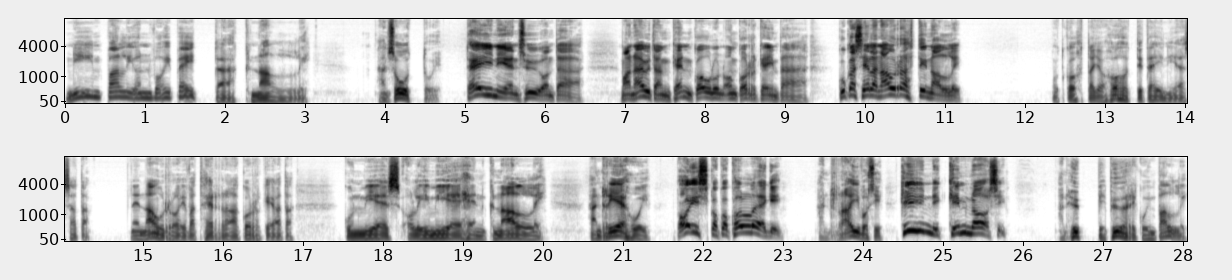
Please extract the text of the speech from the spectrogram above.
Niin paljon voi peittää, knalli. Hän suuttui. Teinien syy on tää. Mä näytän, ken koulun on korkein pää. Kuka siellä naurahti, nalli? Mut kohta jo hohotti teiniä sata. Ne nauroivat herraa korkeata, kun mies oli miehen knalli. Hän riehui, pois koko kollegi. Hän raivosi, kiinni kimnaasi. Hän hyppi pyöri kuin palli.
